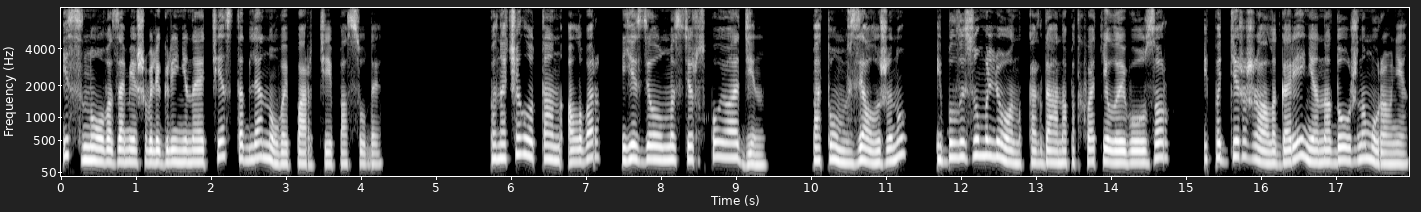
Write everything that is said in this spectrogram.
и снова замешивали глиняное тесто для новой партии посуды. Поначалу Тан Алвар ездил в мастерскую один, потом взял жену и был изумлен, когда она подхватила его узор и поддержала горение на должном уровне.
